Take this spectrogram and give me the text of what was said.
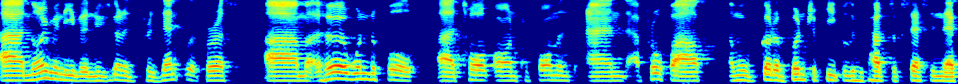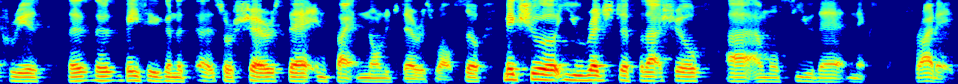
uh, Neumann even who's going to present with, for us um, her wonderful uh, talk on performance and profile and we've got a bunch of people who've had success in their careers. They're, they're basically going to uh, sort of share us their insight and knowledge there as well. So make sure you register for that show, uh, and we'll see you there next Friday.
